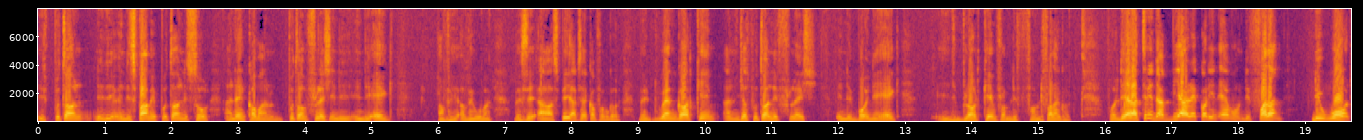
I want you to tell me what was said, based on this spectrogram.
he put on in the sperm he put on the soul and then come and put on flesh in the in the egg of a, of a woman. They say our spirit actually come from god. But when god came and just put on the flesh in the boy in the egg the blood came from the from the father god. For there are three that bear record in heaven the father the word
